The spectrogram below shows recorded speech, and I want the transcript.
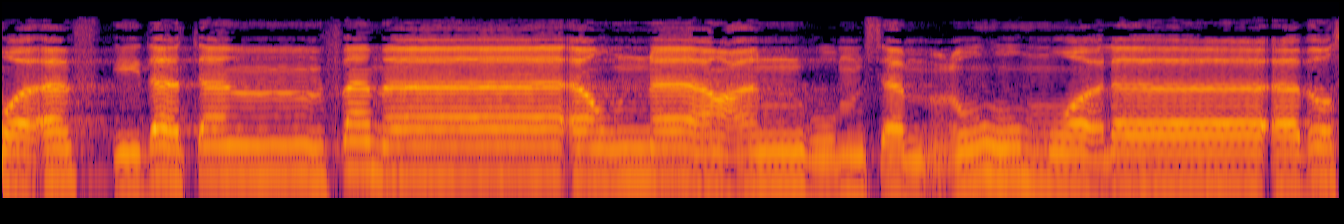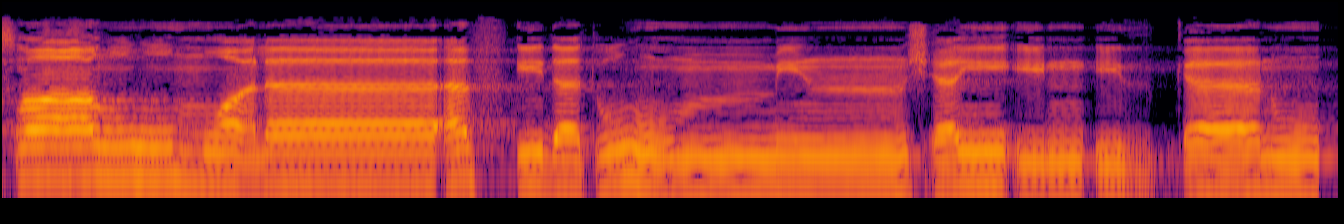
وَأَفْئِدَةً فَمَا أَغْنَىٰ عَنْهُمْ سَمْعُهُمْ وَلَا أَبْصَارُهُمْ وَلَا أَفْئِدَتُهُم مِّن شَيْءٍ إِذْ كَانُوا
